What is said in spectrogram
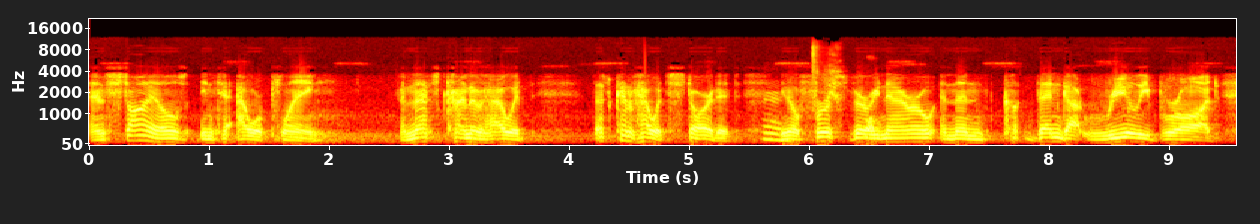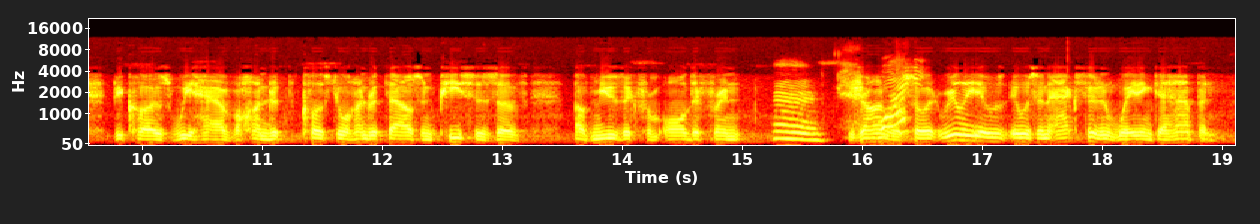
and styles into our playing. And that's kind of how it, that's kind of how it started. Hmm. You know, first very narrow, and then then got really broad because we have a hundred, close to a hundred thousand pieces of of music from all different hmm. genres. Why- So it really it was it was an accident waiting to happen.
